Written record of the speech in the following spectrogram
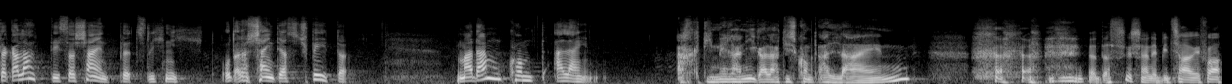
der Galatis, erscheint plötzlich nicht. Oder erscheint erst später. Madame kommt allein. Ach, die Melanie Galatis kommt allein? das ist eine bizarre Frau.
